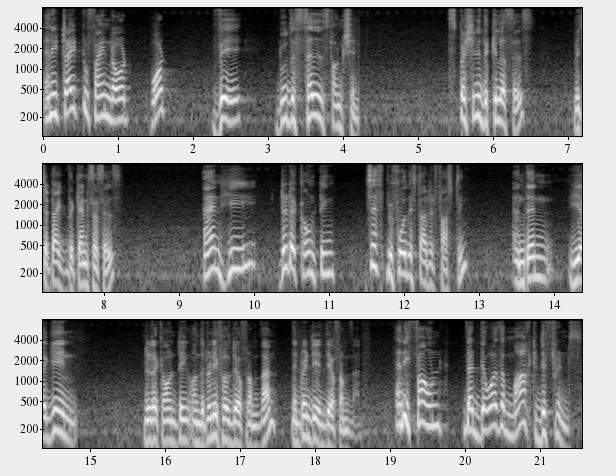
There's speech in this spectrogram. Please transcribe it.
And he tried to find out what way do the cells function, especially the killer cells, which attack the cancer cells. And he did a counting just before they started fasting. And then he again did a counting on the 21st day of Ramadan, then 28th day of Ramadan. And he found that there was a marked difference.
